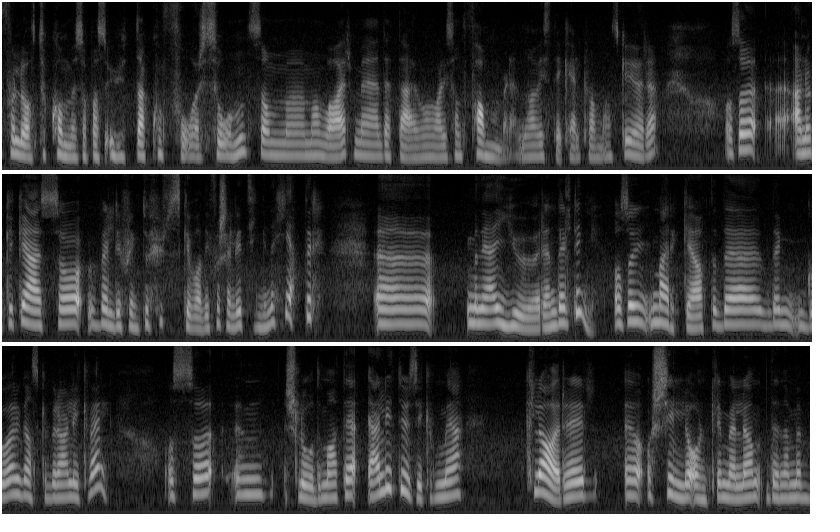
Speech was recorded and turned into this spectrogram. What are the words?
få lov til å komme såpass ut av komfortsonen som man var med dette her hvor man var litt sånn famlende og visste ikke helt hva man skulle gjøre. Og så er nok ikke jeg så veldig flink til å huske hva de forskjellige tingene heter. Eh, men jeg gjør en del ting. Og så merker jeg at det, det går ganske bra likevel. Og så um, slo det meg at jeg, jeg, er litt usikker på om jeg klarer uh, å skille ordentlig mellom denne med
